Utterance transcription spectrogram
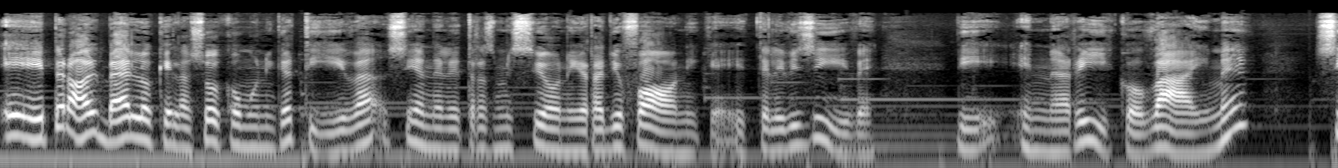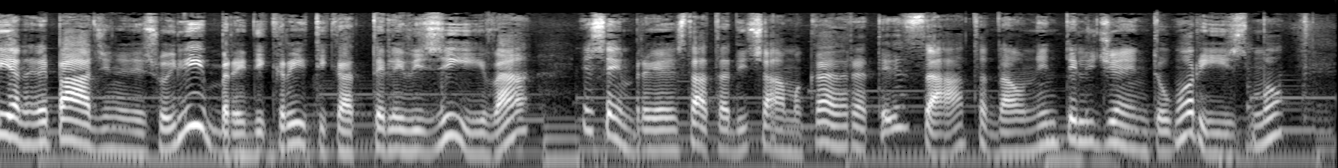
E però il bello è che la sua comunicativa, sia nelle trasmissioni radiofoniche e televisive di Enrico Vaime, sia nelle pagine dei suoi libri di critica televisiva, è sempre stata, diciamo, caratterizzata da un intelligente umorismo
